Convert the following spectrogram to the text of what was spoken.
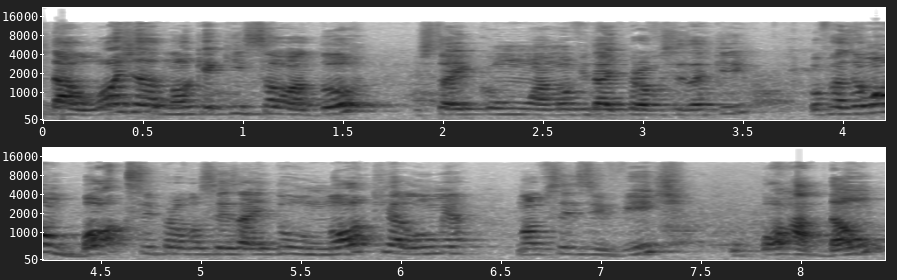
diretamente da loja da Nokia aqui em Salvador. Estou aí com uma novidade para vocês aqui. Vou fazer um unboxing para vocês aí do Nokia Lumia 920, o porradão,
